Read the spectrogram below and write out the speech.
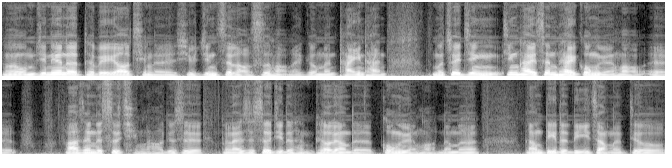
那么我们今天呢，特别邀请了许俊志老师哈，来跟我们谈一谈。那么最近金海生态公园哈，呃，发生的事情，了哈就是本来是设计的很漂亮的公园哈，那么当地的里长呢，就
